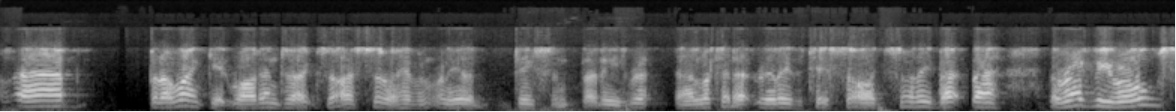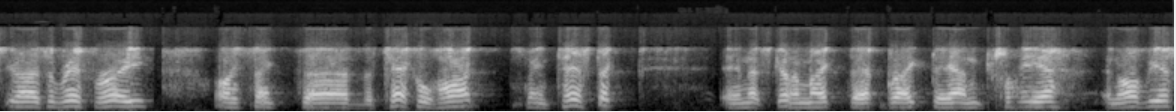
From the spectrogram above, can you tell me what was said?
uh, but I won't get right into it because I sort of haven't really had a decent bloody uh, look at it, really, the test side, Smithy. But the, the rugby rules, you know, as a referee, I think uh, the tackle height is fantastic, and it's going to make that breakdown clear and obvious,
